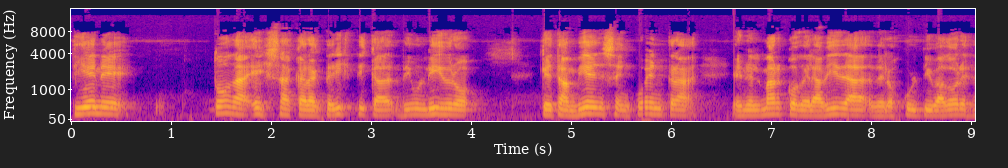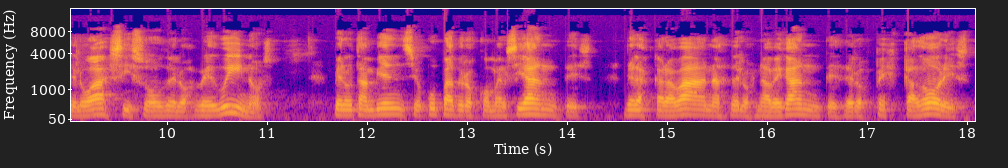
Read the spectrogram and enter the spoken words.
tiene toda esa característica de un libro que también se encuentra en el marco de la vida de los cultivadores del oasis o de los beduinos, pero también se ocupa de los comerciantes, de las caravanas, de los navegantes, de los pescadores,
